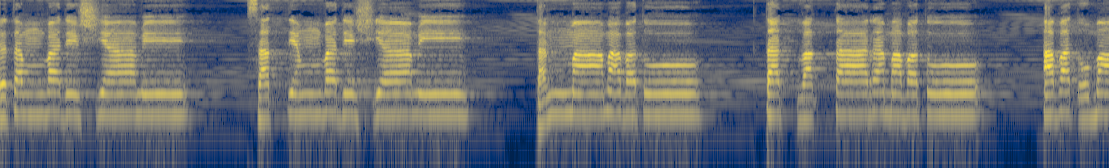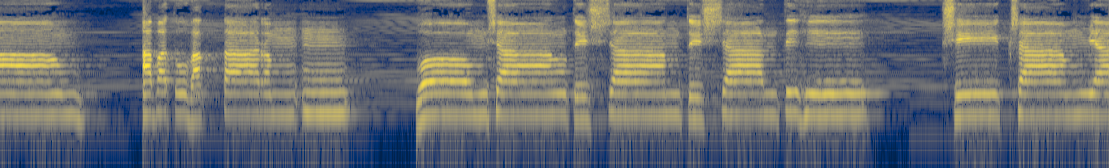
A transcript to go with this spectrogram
ऋतम् वदिष्यामि सत्यम् वदिष्यामि तन्मामवतु तत्वक्तारमवतु अवतु माम् अवतु वक्तारम्। ॐ शान्तिः शान्तिः शान्तिः। शीक्षाम्या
